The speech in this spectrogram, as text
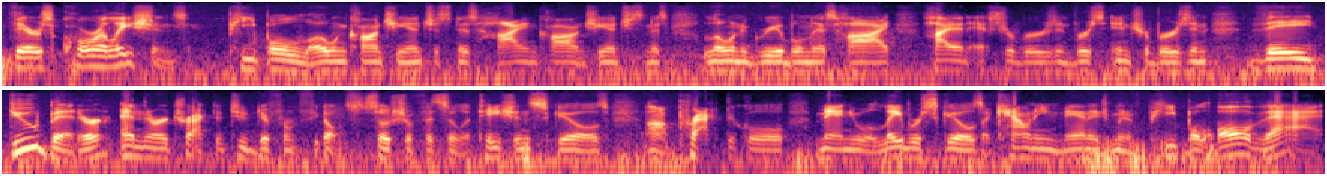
There's correlations. People low in conscientiousness, high in conscientiousness, low in agreeableness, high, high in extroversion versus introversion, they do better and they're attracted to different fields. Social facilitation skills, uh, practical manual labor skills, accounting, management of people, all that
